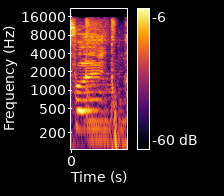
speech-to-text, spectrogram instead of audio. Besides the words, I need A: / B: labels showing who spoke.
A: foot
